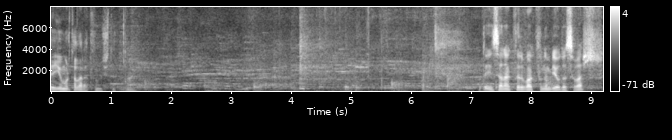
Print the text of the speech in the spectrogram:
e, yumurtalar atılmıştı. Burada İnsan Hakları Vakfı'nın bir odası var.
